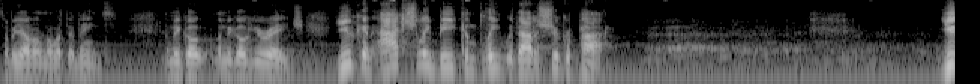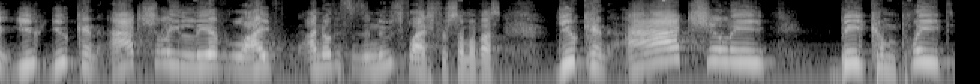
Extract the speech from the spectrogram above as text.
Some of y'all don't know what that means. Let me go, let me go your age. You can actually be complete without a sugar pie. You, you, you can actually live life. I know this is a news flash for some of us. You can actually be complete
